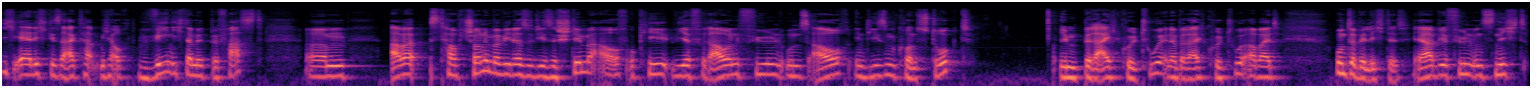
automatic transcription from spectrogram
Ich ehrlich gesagt habe mich auch wenig damit befasst. Ähm, aber es taucht schon immer wieder so diese Stimme auf, okay, wir Frauen fühlen uns auch in diesem Konstrukt im Bereich Kultur, in der Bereich Kulturarbeit unterbelichtet. Ja, wir fühlen uns nicht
